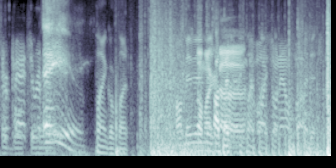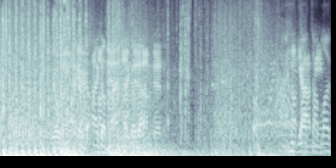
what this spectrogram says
Prepare to repeat. Plant, go plant. Oh, maybe, maybe. Oh my maybe. God. Plant, plant, Device plant. Alpha. Send it. I got, I I'm got dead, back. I I'm dead, back. I'm dead. Top He lug, got top me. lug.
